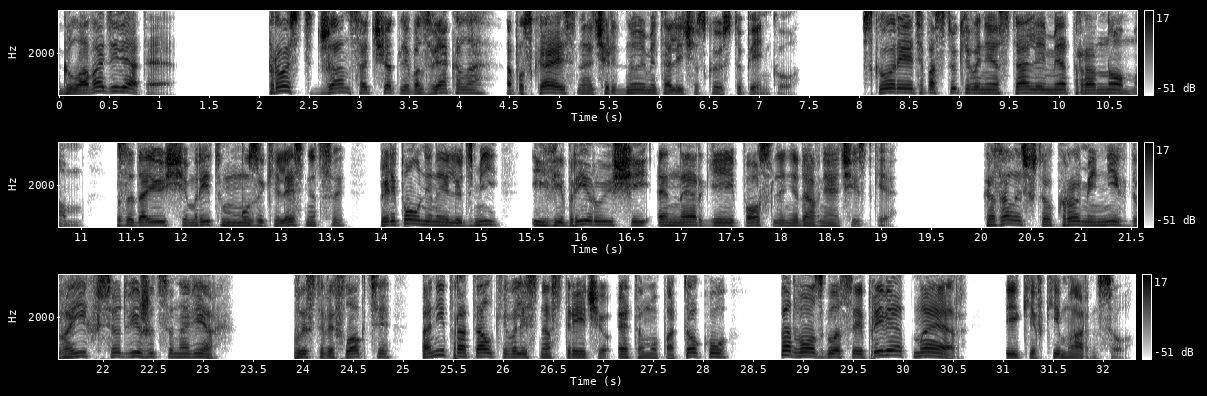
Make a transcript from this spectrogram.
Глава девятая. Трость Джанс отчетливо звякала, опускаясь на очередную металлическую ступеньку. Вскоре эти постукивания стали метрономом, задающим ритм музыки лестницы, переполненной людьми и вибрирующей энергией после недавней очистки. Казалось, что кроме них двоих все движется наверх. Выставив локти, они проталкивались навстречу этому потоку, под возгласы «Привет, мэр!» и кивки Марнсу.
